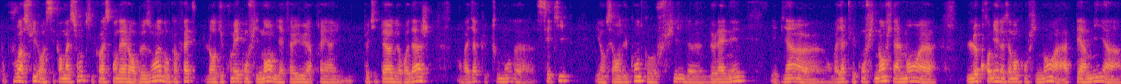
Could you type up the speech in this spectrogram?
pour pouvoir suivre ces formations qui correspondaient à leurs besoins. Donc en fait, lors du premier confinement, il a fallu, après une petite période de rodage, on va dire que tout le monde euh, s'équipe et on s'est rendu compte qu'au fil de, l'année, eh bien, euh, on va dire que les confinements, finalement, euh, le premier notamment confinement, a permis un,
